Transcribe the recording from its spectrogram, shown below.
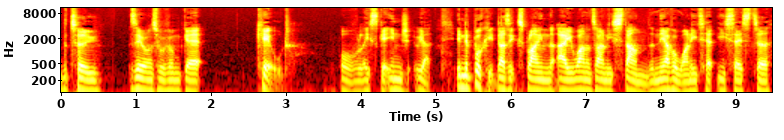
the two Xerons with them get killed or at least get injured. Yeah, in the book it does explain that a one's only stunned and the other one he te- he says to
